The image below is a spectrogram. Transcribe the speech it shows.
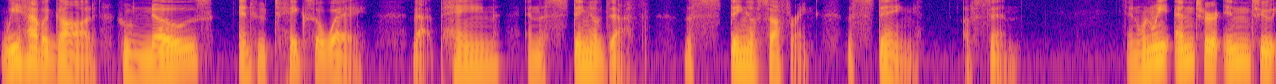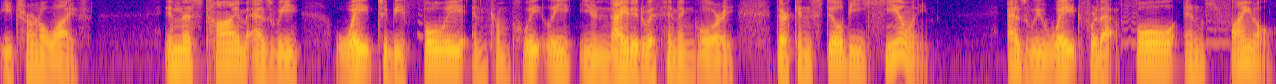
we have a God who knows and who takes away that pain and the sting of death, the sting of suffering, the sting of sin. And when we enter into eternal life, in this time as we wait to be fully and completely united with Him in glory, there can still be healing as we wait for that full and final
